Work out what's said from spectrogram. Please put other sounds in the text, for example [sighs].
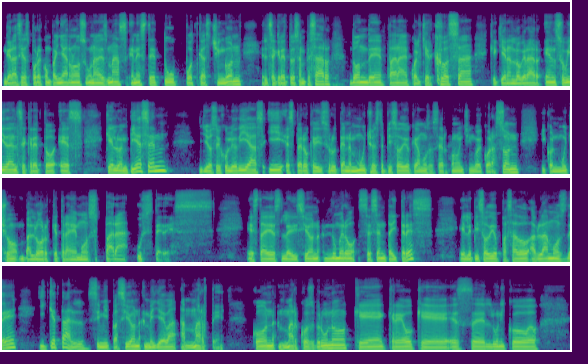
Gracias por acompañarnos una vez más en este tu podcast chingón. El secreto es empezar, donde para cualquier cosa que quieran lograr en su vida, el secreto es que lo empiecen. Yo soy Julio Díaz y espero que disfruten mucho este episodio que vamos a hacer con un chingo de corazón y con mucho valor que traemos para ustedes. Esta es la edición número 63. El episodio pasado hablamos de ¿y qué tal si mi pasión me lleva a Marte? Con Marcos Bruno, que creo que es el único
